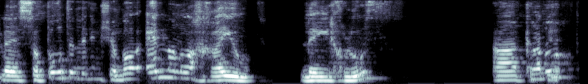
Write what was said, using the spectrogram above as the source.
ל supported living שבו אין לנו אחריות לאכלוס, הקרנות,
